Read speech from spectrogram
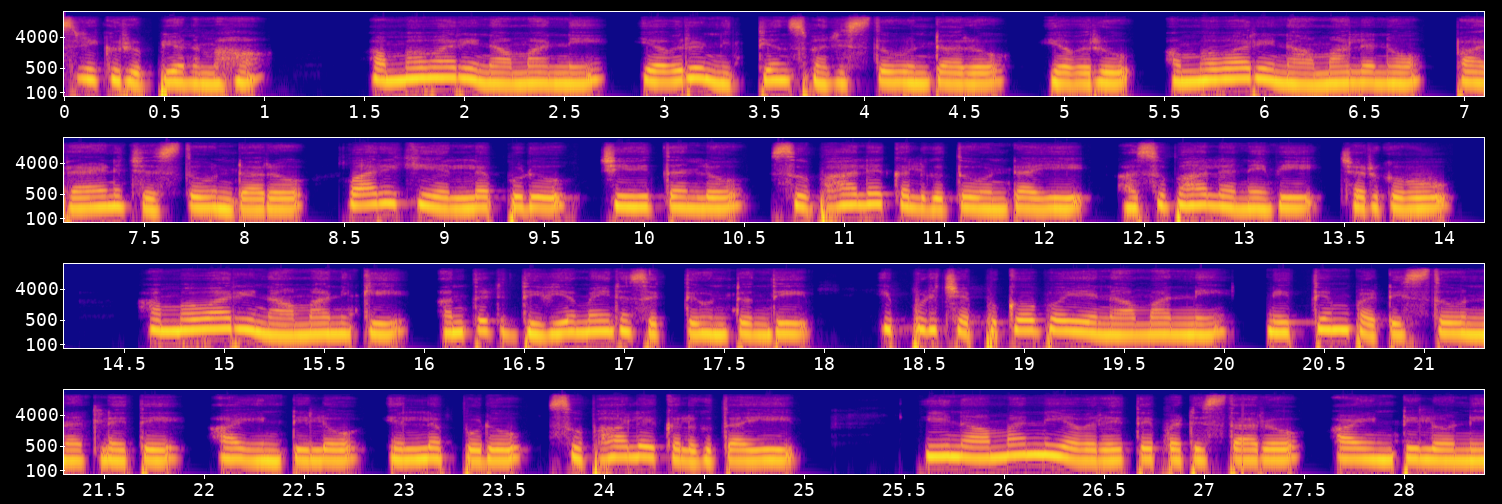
శ్రీ గురుభ్యో నమ. అమ్మవారి నామాన్ని ఎవరు నిత్యం స్మరిస్తూ ఉంటారో ఎవరు అమ్మవారి నామాలను పారాయణ చేస్తూ ఉంటారో వారికి ఎల్లప్పుడూ జీవితంలో శుభాలే కలుగుతూ ఉంటాయి అశుభాలనేవి జరగవు. అమ్మవారి నామానికి అంతటి దివ్యమైన శక్తి ఉంటుంది. ఇప్పుడు చెప్పుకోబోయే నామాన్ని నిత్యం పఠిస్తూ ఉన్నట్లయితే ఆ ఇంటిలో ఎల్లప్పుడూ శుభాలే కలుగుతాయి. ఈ నామాన్ని ఎవరైతే పఠిస్తారో ఆ ఇంటిలోని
